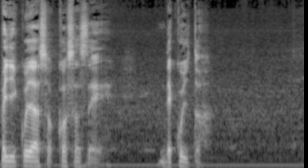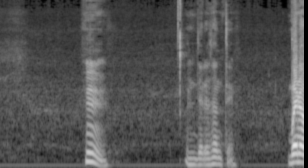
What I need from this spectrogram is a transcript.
películas o cosas de, de culto. Hmm. Interesante. Bueno,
